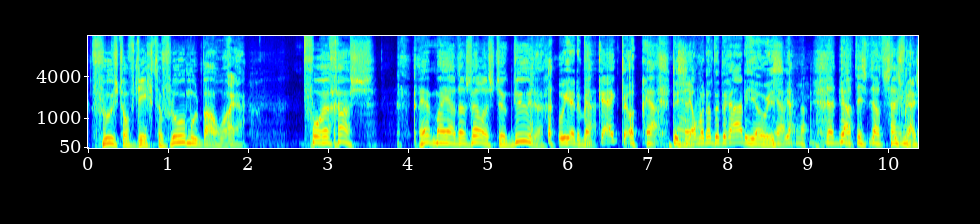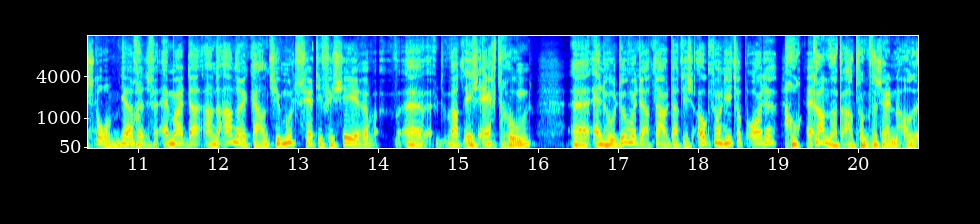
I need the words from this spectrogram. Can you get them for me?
vloeistofdichte vloer moet bouwen. Oh ja. Voor een gas. Maar ja, dat is wel een stuk duurder. Hoe jij erbij Ja. kijkt ook. Ja. Het is jammer dat het radio is. Ja. Dat, Ja. dat is, dat zijn, vrij stom, Ja, toch? dat is, en maar aan de andere kant, je moet certificeren eh, wat is echt groen. Eh, en hoe doen we dat? Nou, dat is ook nog niet op orde. Hoe Eh, kan dat, Ad? Want we zijn al.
